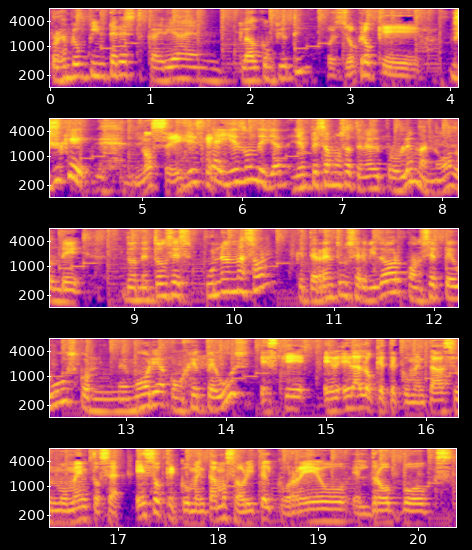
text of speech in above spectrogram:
por ejemplo, un Pinterest caería en cloud computing. Pues yo creo que. Pues es que. No sé. Y es que ahí es donde ya, ya empezamos a tener el problema, ¿no? Donde, donde entonces un Amazon que te renta un servidor con CPUs, con memoria, con GPUs. Es que er, era lo que te comentaba hace un momento. O sea, eso que comentamos ahorita, el correo, el Dropbox,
